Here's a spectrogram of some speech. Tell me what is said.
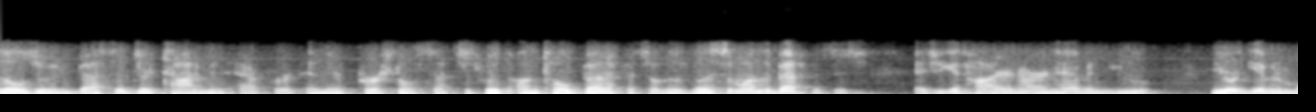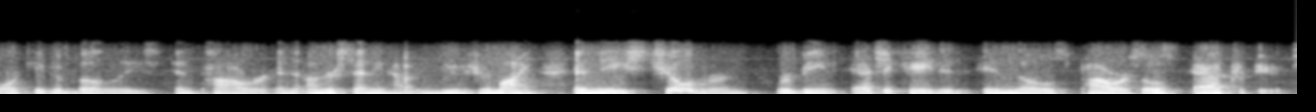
those who have invested their time and effort in their personal senses with untold benefits. So, this is one of the benefits is as you get higher and higher in heaven, you you are given more capabilities and power in understanding how to use your mind. And these children were being educated in those powers, those attributes.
